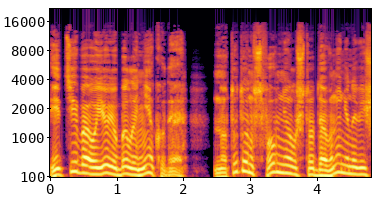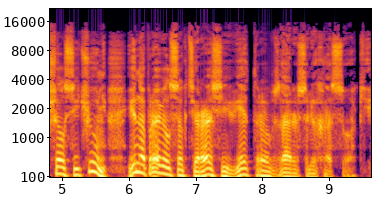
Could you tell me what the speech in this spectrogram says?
Идти Баоюю было некуда, но тут он вспомнил, что давно не навещал Сичунь и направился к террасе ветра в зарослях осоки.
